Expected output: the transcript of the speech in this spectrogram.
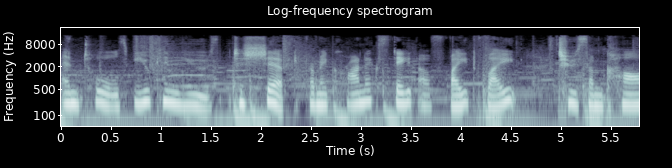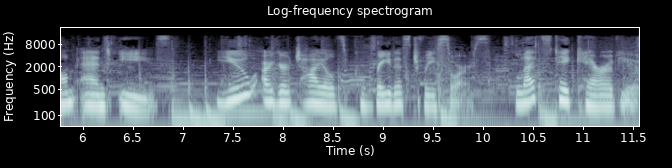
and tools you can use to shift from a chronic state of fight flight to some calm and ease. You are your child's greatest resource. Let's take care of you.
